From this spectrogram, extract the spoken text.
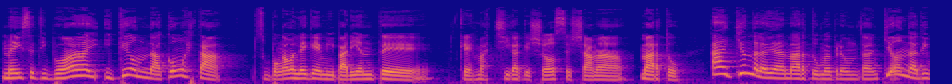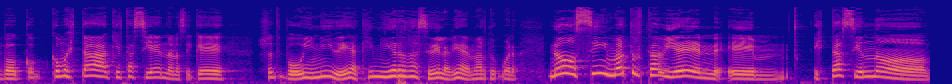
me dice tipo, ay, ¿y qué onda? ¿Cómo está? Supongámosle que mi pariente, que es más chica que yo, se llama Martu. Ay, ¿qué onda la vida de Martu? Me preguntan. ¿Qué onda? Tipo, ¿cómo está? ¿Qué está haciendo? No sé qué. Yo tipo, uy, ni idea. ¿Qué mierda se dé la vida de Martu? Bueno, no, sí, Martu está bien. Em, está haciendo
